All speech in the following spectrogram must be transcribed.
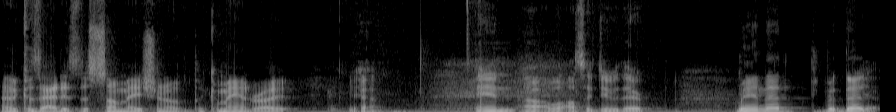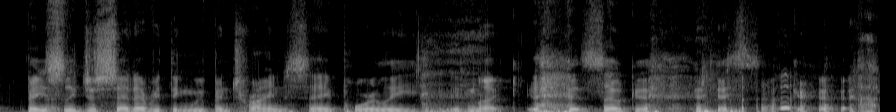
because that is the summation of the command, right? Yeah. And uh, well, I'll say, too, there. Man, that that Yeah. Basically just said everything we've been trying to say poorly. And like, it's so good. It's so good.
